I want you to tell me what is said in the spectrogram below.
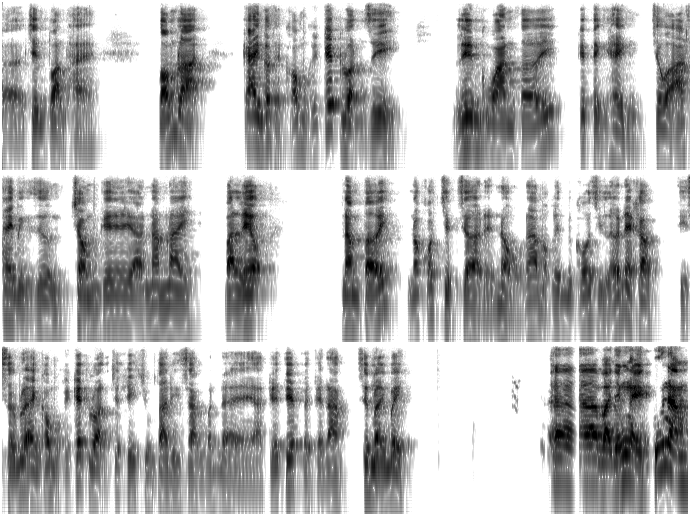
uh, trên toàn thể. Tóm lại các anh có thể có một cái kết luận gì liên quan tới cái tình hình châu Á Thái Bình Dương trong cái ờ, năm nay? Và liệu năm tới nó có trực chờ để nổ ra một cái biến cố gì lớn hay không? Thì sớm nữa anh có một cái kết luận trước khi chúng ta đi sang vấn đề à, kế tiếp về Việt Nam. Xin mời anh Bình. Ờ, à, và những ngày cuối năm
